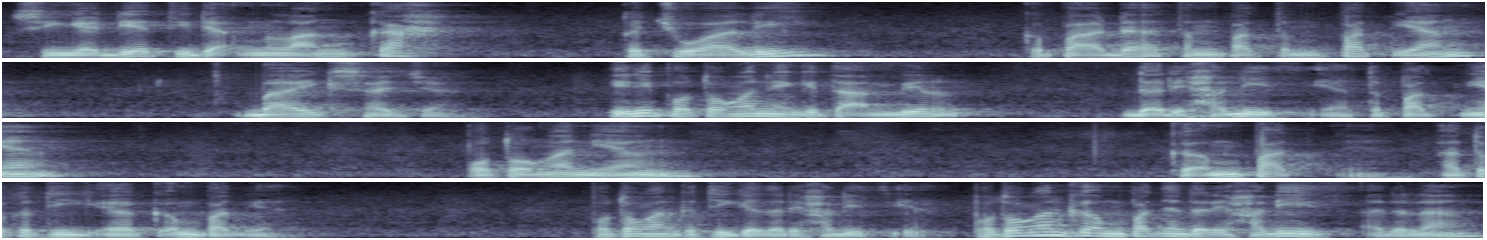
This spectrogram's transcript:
Sehingga dia tidak melangkah kecuali kepada tempat-tempat yang baik saja. Ini potongan yang kita ambil dari hadis ya, tepatnya potongan yang keempat ya, atau ketiga eh, keempat ya. Potongan ketiga dari hadis ya. Potongan keempatnya dari hadis adalah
